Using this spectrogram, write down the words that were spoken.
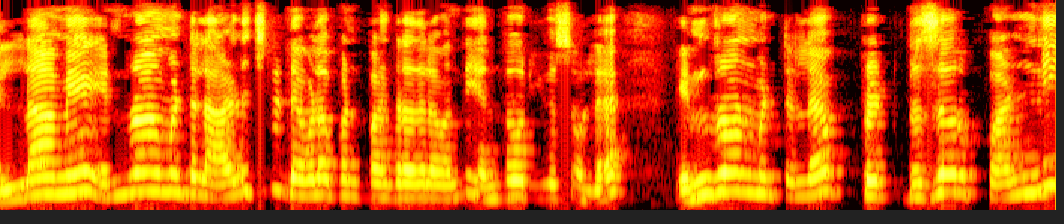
எல்லாமே என்விரான்மெண்டல் அழிச்சிட்டு டெவலப்மெண்ட் பண்றதுல வந்து எந்த ஒரு யூஸும் இல்லை. என்விரான்மெண்டல்ல ப்ரிசர்வ் பண்ணி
